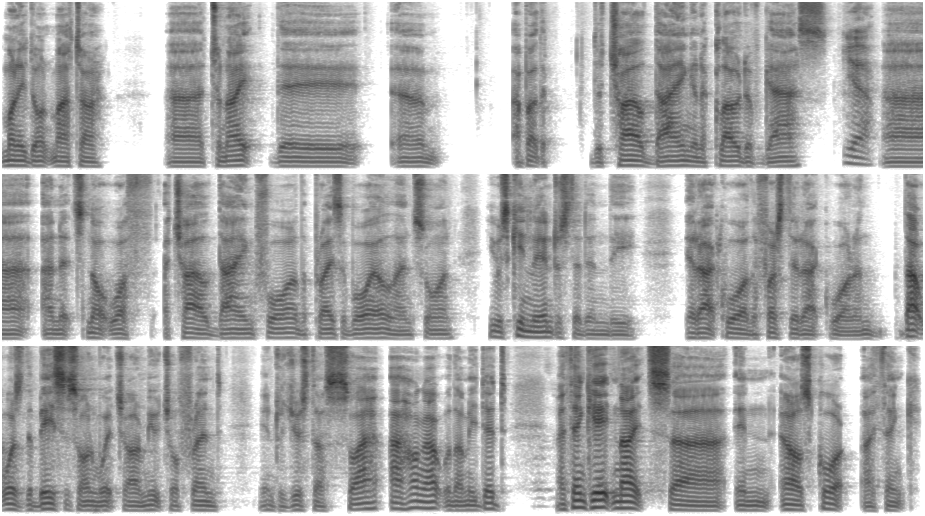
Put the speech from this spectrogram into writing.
Money Don't Matter uh, tonight the um, about the, the child dying in a cloud of gas yeah, uh, and it's not worth a child dying for, the price of oil, and so on. He was keenly interested in the Iraq War, the first Iraq War, and that was the basis on which our mutual friend introduced us. So I, I hung out with him. He did, I think, eight nights uh, in Earl's Court, I think.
